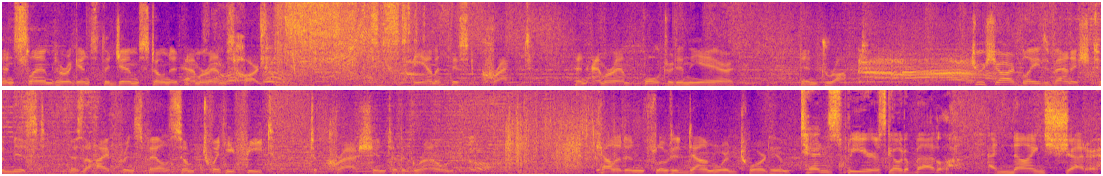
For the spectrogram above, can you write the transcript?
and slammed her against the gemstone at Amaram's heart. The amethyst cracked, and Amaram faltered in the air, then dropped. Two shard blades vanished to mist as the High Prince fell some 20 feet to crash into the ground. Kaladin floated downward toward him. Ten spears go to battle, and nine shatter.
